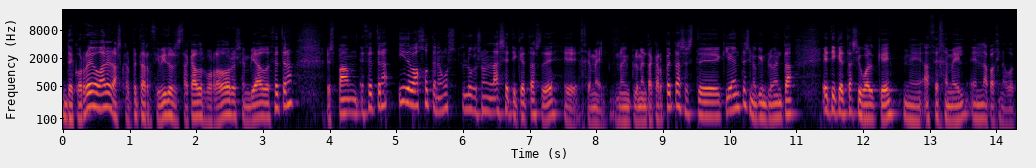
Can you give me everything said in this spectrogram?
de correo, ¿vale? Las carpetas recibidos, destacados, borradores, enviado, etcétera, spam, etcétera. Y debajo tenemos lo que son las etiquetas de eh, Gmail. No implementa carpetas este cliente, sino que implementa etiquetas igual que eh, hace Gmail en la página web.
